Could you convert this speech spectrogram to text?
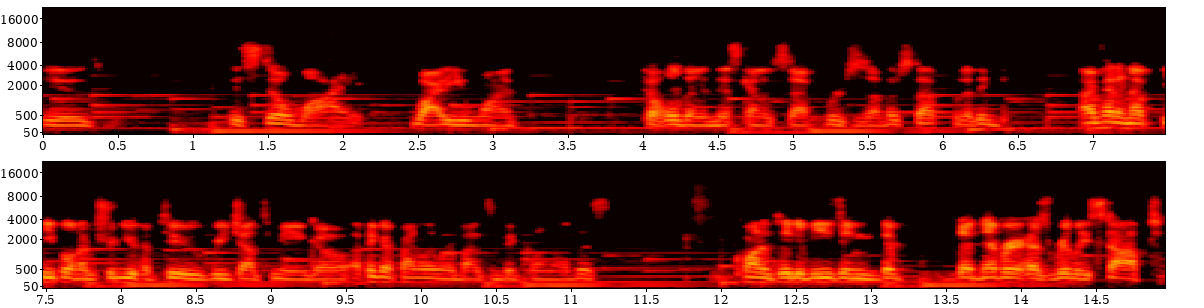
is is still why why do you want to hold it in this kind of stuff versus other stuff but i think i've had enough people and i'm sure you have too reach out to me and go i think i finally want to buy some bitcoin all this quantitative easing that that never has really stopped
